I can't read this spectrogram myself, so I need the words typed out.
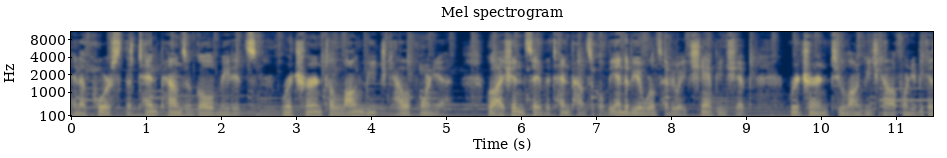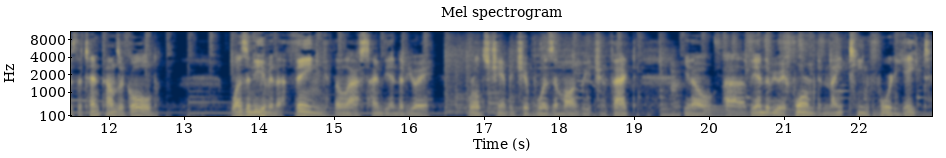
and of course, the 10 pounds of gold made its returned to Long Beach, California. Well, I shouldn't say the 10 pounds of gold. The NWA World's Heavyweight Championship returned to Long Beach, California because the 10 pounds of gold wasn't even a thing the last time the NWA World's Championship was in Long Beach. In fact, you know, uh, the NWA formed in 1948.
